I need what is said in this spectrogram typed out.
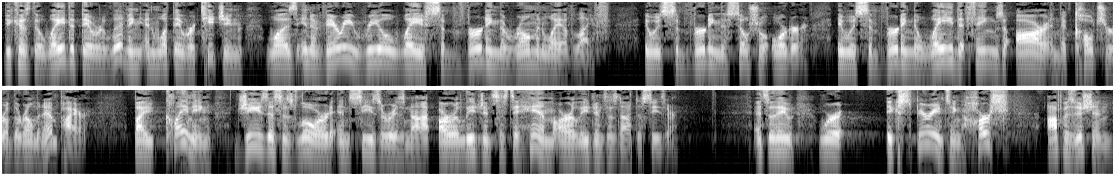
because the way that they were living and what they were teaching was, in a very real way, subverting the Roman way of life. It was subverting the social order. It was subverting the way that things are in the culture of the Roman Empire by claiming Jesus is Lord and Caesar is not. Our allegiance is to him, our allegiance is not to Caesar. And so they were experiencing harsh opposition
